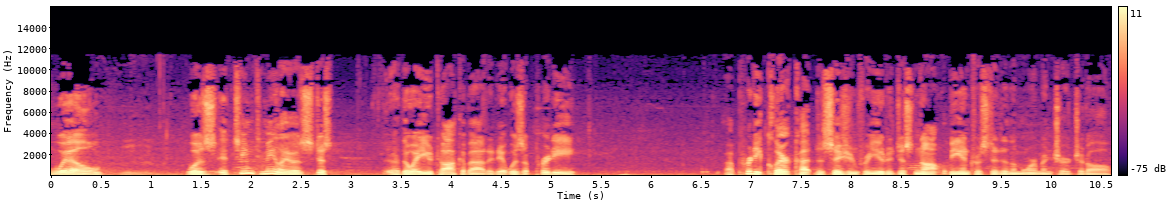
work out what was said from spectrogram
Will, was it seemed to me like it was just the way you talk about it. It was a pretty, a pretty clear cut decision for you to just not be interested in the Mormon Church at all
